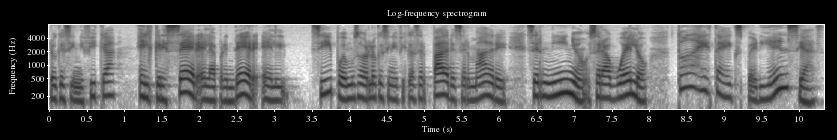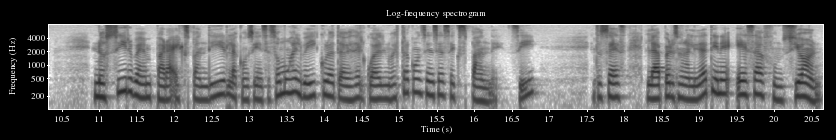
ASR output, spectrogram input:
lo que significa el crecer, el aprender, el Sí, podemos saber lo que significa ser padre, ser madre, ser niño, ser abuelo. Todas estas experiencias nos sirven para expandir la conciencia. Somos el vehículo a través del cual nuestra conciencia se expande, ¿sí? Entonces, la personalidad tiene esa función.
